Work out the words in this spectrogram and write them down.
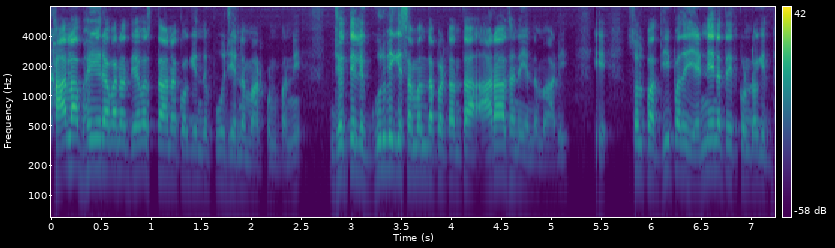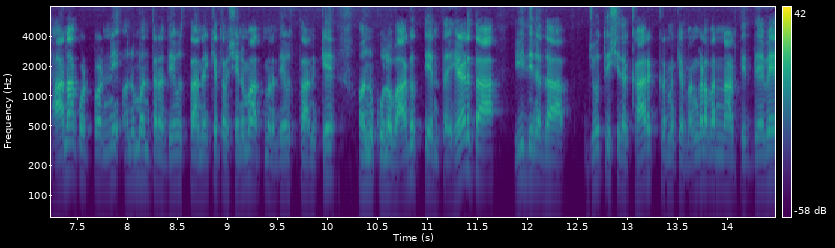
ಕಾಲಭೈರವನ ದೇವಸ್ಥಾನಕ್ಕೆ ಹೋಗಿ ಎಂದು ಪೂಜೆಯನ್ನು ಮಾಡ್ಕೊಂಡು ಬನ್ನಿ. ಜೊತೆಯಲ್ಲಿ ಗುರುವಿಗೆ ಸಂಬಂಧಪಟ್ಟಂಥ ಆರಾಧನೆಯನ್ನು ಮಾಡಿ. ಸ್ವಲ್ಪ ದೀಪದ ಎಣ್ಣೆಯನ್ನು ತೆಗೆದುಕೊಂಡು ಹೋಗಿ ದಾನ ಕೊಟ್ಟು ಬನ್ನಿ ಹನುಮಂತನ ದೇವಸ್ಥಾನಕ್ಕೆ ಅಥವಾ ಶನಿಮಾತ್ಮನ ದೇವಸ್ಥಾನಕ್ಕೆ ಅನುಕೂಲವಾಗುತ್ತೆ ಅಂತ ಹೇಳ್ತಾ ಈ ದಿನದ ಜ್ಯೋತಿಷ್ಯದ ಕಾರ್ಯಕ್ರಮಕ್ಕೆ ಮಂಗಳವನ್ನಾಡ್ತಿದ್ದೇವೆ.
